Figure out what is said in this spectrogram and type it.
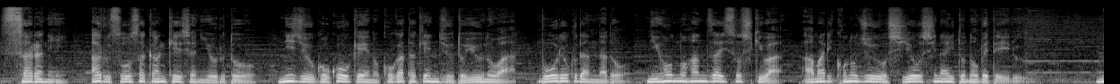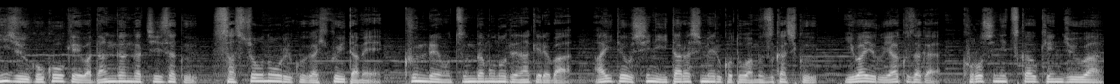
さらにある捜査関係者によると25口径の小型拳銃というのは暴力団など日本の犯罪組織はあまりこの銃を使用しないと述べている。25口径は弾丸が小さく殺傷能力が低いため訓練を積んだものでなければ相手を死に至らしめることは難しくいわゆるヤクザが殺しに使う拳銃は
